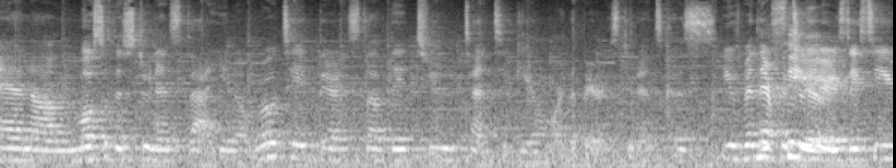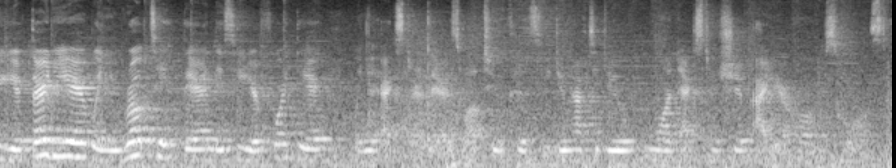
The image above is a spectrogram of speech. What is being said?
And um, most of the students that you know rotate there and stuff, they too tend to gear more the Barry students because you've been there They for two you. years. They see you your third year when you rotate there, and they see your fourth year when you extern there as well too, because you do have to do one externship at your home school. So.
